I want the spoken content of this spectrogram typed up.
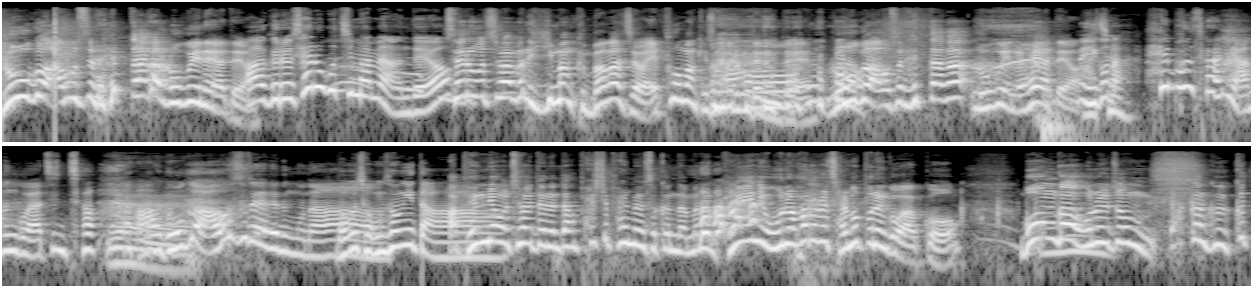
로그아웃을 했다가 로그인해야 돼요. 아, 그리고 새로 고침하면 안 돼요? 새로 고침하면 이만 금방 하죠. F5만 계속 누르면 되는데. 로그아웃을 했다가 로그인을 해야 돼요. 이건 해본 사람이 아는 거야, 진짜. 예. 아, 로그아웃을 해야 되는구나. 너무 정성이다. 아, 100명을 쳐야 되는데 한 88명에서 끝나면 괜히 오늘 하루를 잘못 보낸 것 같고. 뭔가 음. 오늘 좀 약간 그 끝이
